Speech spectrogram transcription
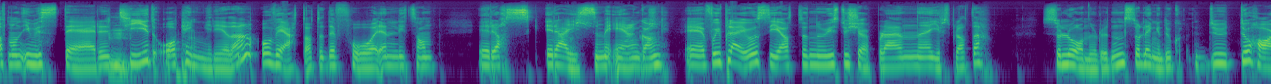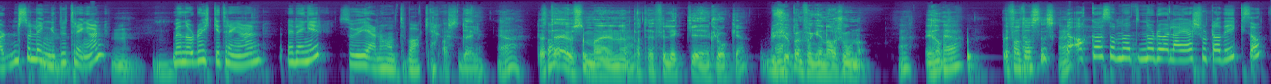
at man investerer Mm. tid og penger i det, og vet at det får en litt sånn rask reise med en gang. Eh, For vi pleier jo å si at hvis du kjøper deg en eh, gipsplate, så låner du den så lenge du, du Du har den så lenge du trenger den, Mm. men når du ikke trenger den lenger, så vil vi gjerne ha den tilbake. Altså, deilig. Ja, Dette er jo som en Patek-Philippe-klokke. Du kjøper den for generasjoner. Ikke sant? Ja. Det er fantastisk. Det er akkurat som at når du er lei av skjorta di, ikke sant?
